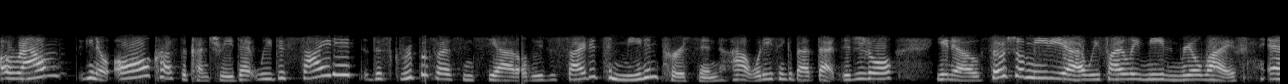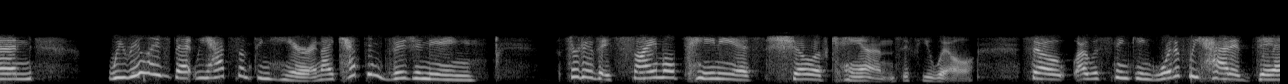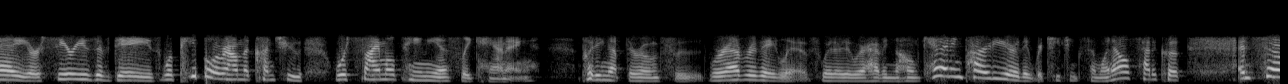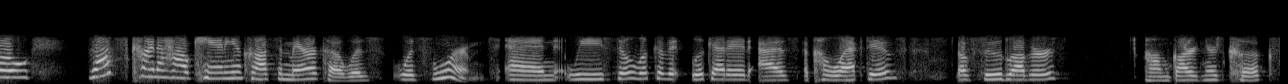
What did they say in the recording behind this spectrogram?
around, you know, all across the country that we decided this group of us in Seattle, we decided to meet in person. How? What do you think about that? Digital, you know, social media, we finally meet in real life. And we realized that we had something here and I kept envisioning sort of a simultaneous show of cans, if you will. So I was thinking, what if we had a day or series of days where people around the country were simultaneously canning, putting up their own food wherever they lived, whether they were having a home canning party or they were teaching someone else how to cook. And so that's kind of how canning across America was was formed. And we still look of it look at it as a collective of food lovers, um, gardeners, cooks,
